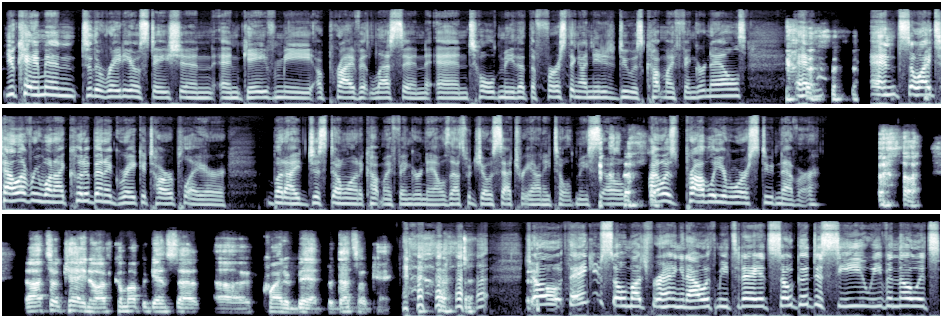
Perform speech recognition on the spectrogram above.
You came in to the radio station and gave me a private lesson and told me that the first thing I needed to do was cut my fingernails. And and so I tell everyone I could have been a great guitar player, but I just don't want to cut my fingernails. That's what Joe Satriani told me. So I was probably your worst student ever. That's okay. No, I've come up against that uh, quite a bit, but that's okay. Joe, thank you so much for hanging out with me today. It's so good to see you, even though it's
